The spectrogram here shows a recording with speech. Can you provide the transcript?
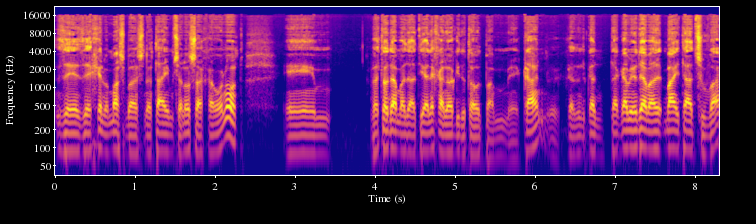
זה, זה החל ממש בשנתיים, שלוש האחרונות, אה, ואתה יודע מה דעתי עליך, אני לא אגיד אותה עוד פעם אה, כאן, אתה גם יודע מה, מה הייתה התשובה.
